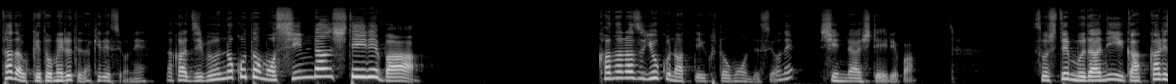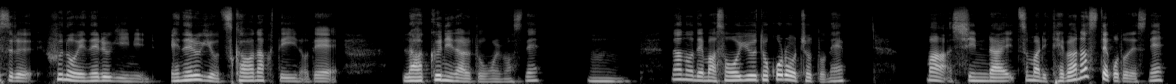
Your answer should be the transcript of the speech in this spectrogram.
ただ受け止めるってだけですよね。だから自分のことも診断していれば、必ず良くなっていくと思うんですよね。信頼していれば。そして無駄にがっかりする負のエネルギーに、エネルギーを使わなくていいので、楽になると思いますね。うん。なので、まあそういうところをちょっとね、まあ信頼、つまり手放すってことですね。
